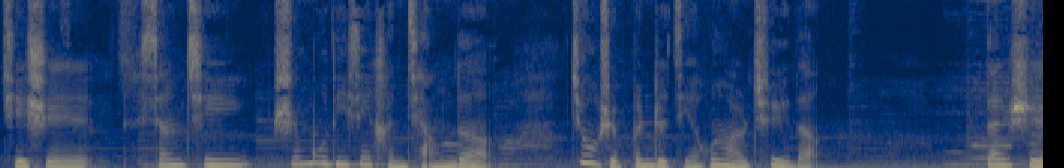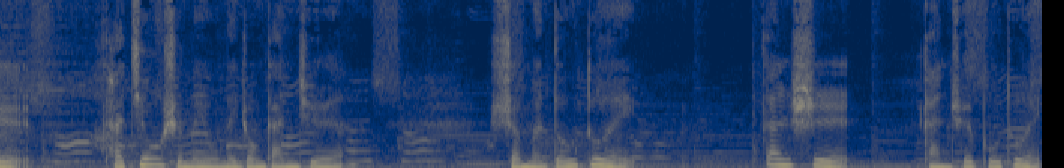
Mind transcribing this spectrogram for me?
其实相亲是目的性很强的，就是奔着结婚而去的。但是他就是没有那种感觉，什么都对，但是感觉不对。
